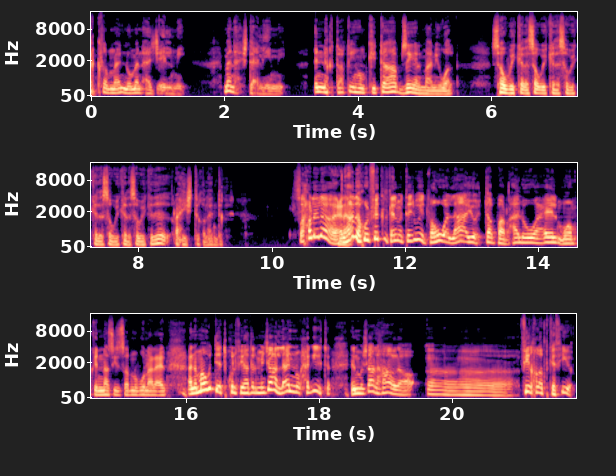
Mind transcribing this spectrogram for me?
أكثر من إنه منهج علمي. منهج تعليمي. إنك تعطيهم كتاب زي ال manual. سوي كذا سوي كذا سوي كذا سوي كذا سوي كذا راح يشتغل عندك. صح ولا لا؟ يعني نعم. هذا هو فكره علم التجويد فهو لا يعتبر هل هو علم ممكن الناس يصنفون على علم أنا ما ودي أدخل في هذا المجال لأنه حقيقة المجال هذا آه فيه غلط كثير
